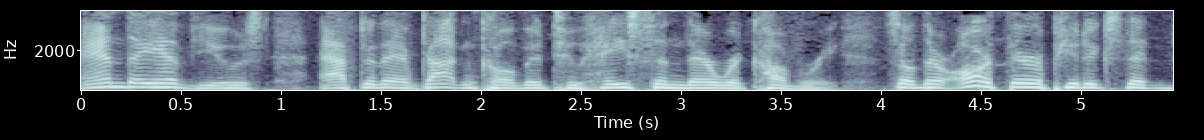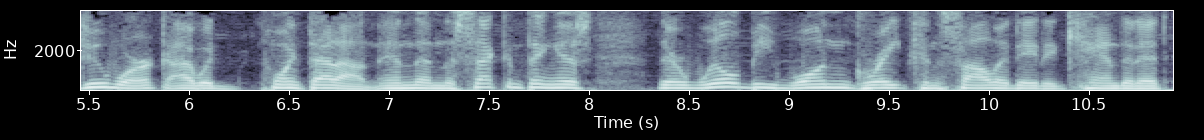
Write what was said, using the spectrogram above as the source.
and they have used after they have gotten COVID to hasten their recovery. So there are therapeutics that do work. I would point that out. And then the second thing is there will be one great consolidated candidate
